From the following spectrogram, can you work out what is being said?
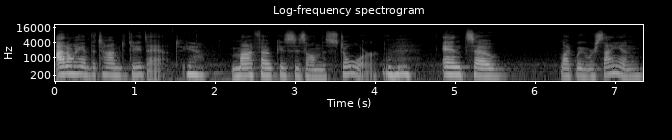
I don't have the time to do that. Yeah. My focus is on the store. Mm-hmm. And so, like we were saying,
